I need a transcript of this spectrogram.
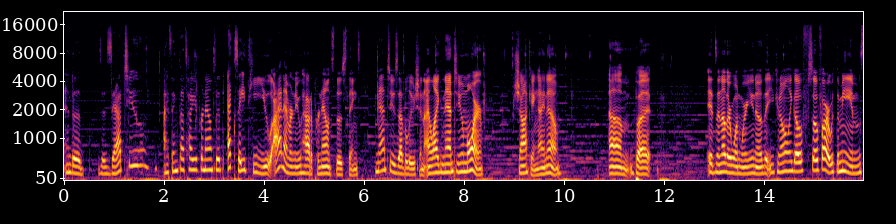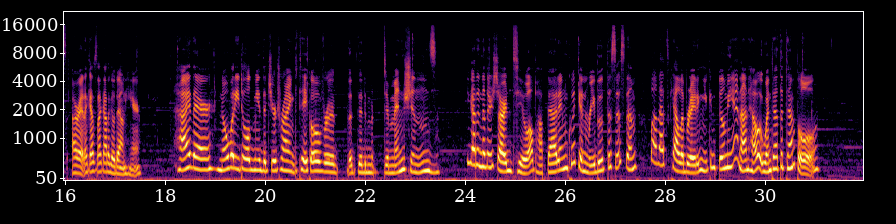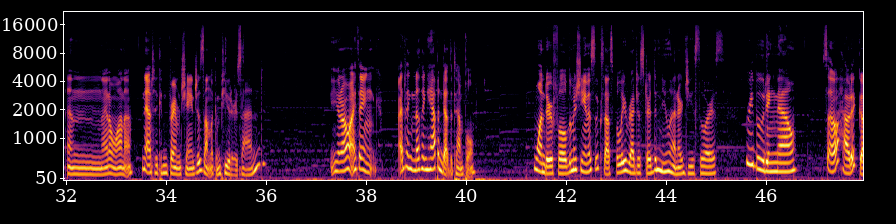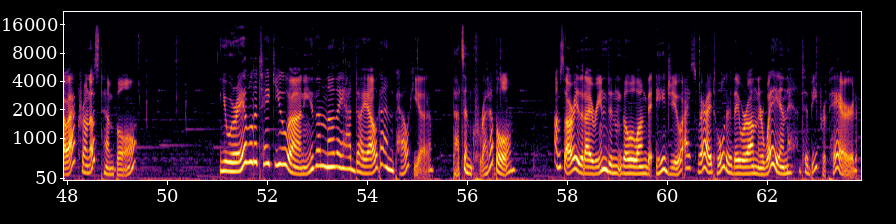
And a, a Xatu? I think that's how you pronounce it. X-A-T-U. I never knew how to pronounce those things. Natu's evolution. I like Natu more. Shocking, I know. Um, but it's another one where you know that you can only go so far with the memes. Alright, I guess I gotta go down here. Hi there. Nobody told me that you're trying to take over the, the dimensions. You got another shard too. I'll pop that in quick and reboot the system. While that's calibrating, you can fill me in on how it went at the temple. And I don't wanna. Now to confirm changes on the computer's end. You know, I think... I think nothing happened at the temple. Wonderful. The machine has successfully registered the new energy source. Rebooting now. So, how'd it go at Kronos Temple? You were able to take Yuan even though they had Dialga and Palkia. That's incredible. I'm sorry that Irene didn't go along to aid you. I swear I told her they were on their way and to be prepared.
